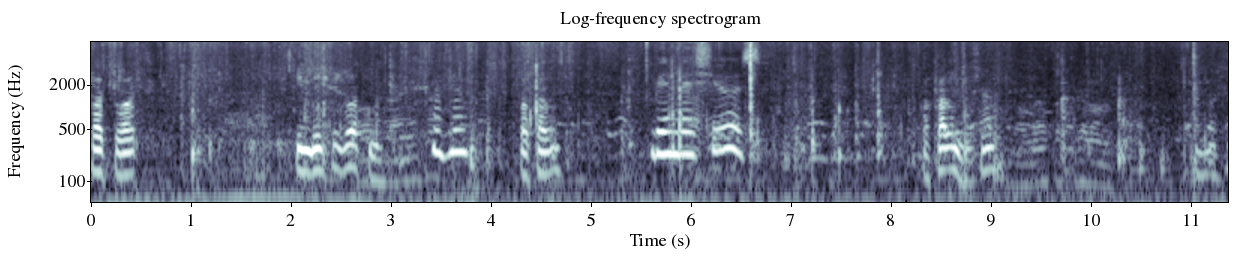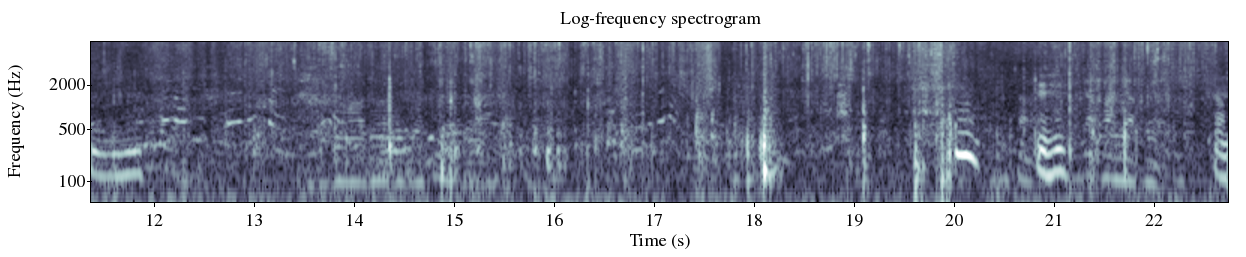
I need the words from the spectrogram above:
kaç watt? 1500 watt mı? Hı hı. Bakalım. 1500. Bakalım hocam. Hı hı. Tamam.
